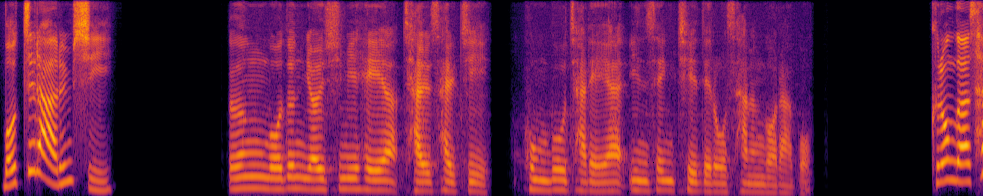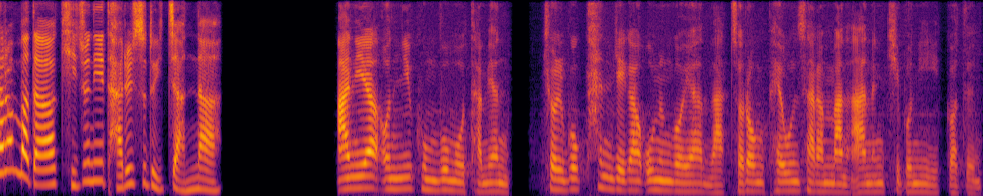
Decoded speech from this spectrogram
멋지라 아름 씨. 응, 뭐든 열심히 해야 잘 살지. 공부 잘해야 인생 제대로 사는 거라고. 그런가 사람마다 기준이 다를 수도 있지 않나. 아니야, 언니 공부 못하면 결국 한계가 오는 거야. 나처럼 배운 사람만 아는 기분이 있거든.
